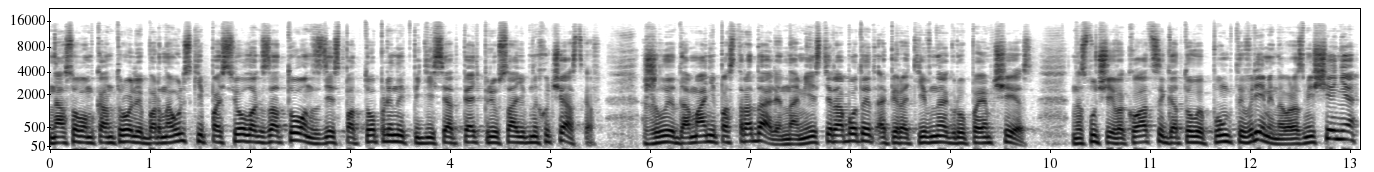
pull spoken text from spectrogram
На особом контроле барнаульский поселок Затон. Здесь подтоплены 55 приусадебных участков. Жилые дома не пострадали. На месте работает оперативная группа МЧС. На случай эвакуации готовы пункты временного размещения.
